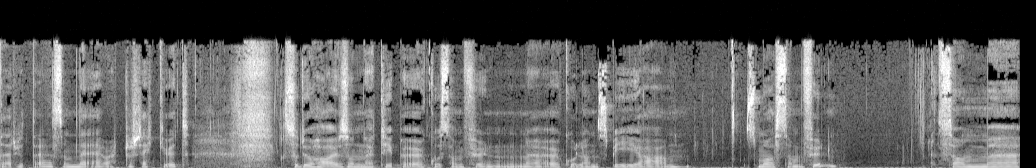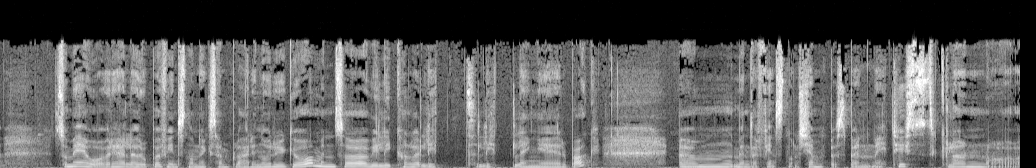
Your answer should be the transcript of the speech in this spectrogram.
der ute som det er verdt å sjekke ut. Så du har sånne type økosamfunn, økolandsbyer, småsamfunn, som som er over hele Europa. Fins noen eksempler her i Norge òg, men så vi ligger kanskje litt, litt lenger bak. Um, men det fins noen kjempespennende i Tyskland og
